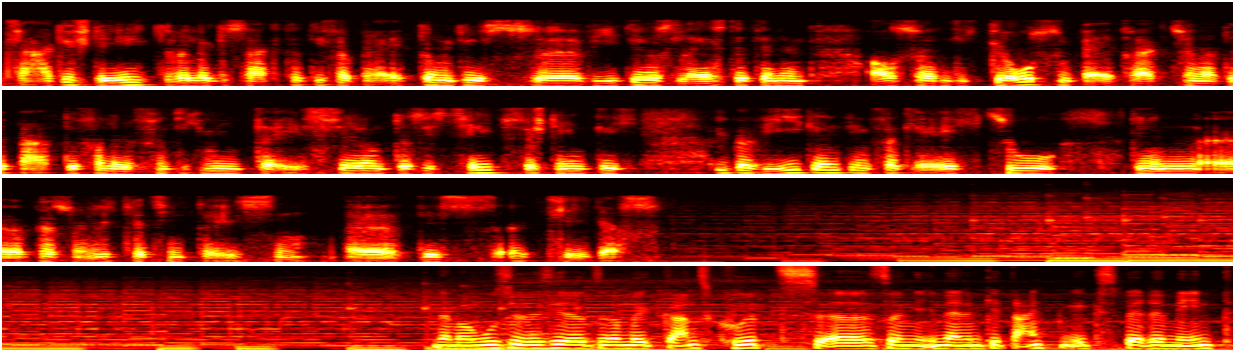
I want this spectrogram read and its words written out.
klargestellt, weil er gesagt hat, die Verbreitung des Videos leistet einen außerordentlich großen Beitrag zu einer Debatte von öffentlichem Interesse und das ist selbstverständlich überwiegend im Vergleich zu den äh, Persönlichkeitsinteressen äh, des äh, Klägers. Na, man muss sich das jetzt einmal ganz kurz äh, sagen, in einem Gedankenexperiment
